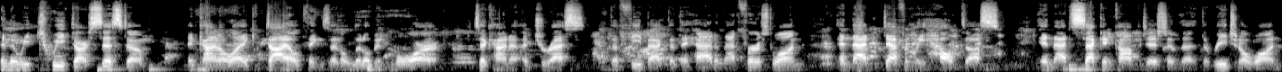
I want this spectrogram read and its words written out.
and then we tweaked our system and kind of like dialed things in a little bit more to kind of address the feedback that they had in that first one, and that definitely helped us in that second competition, the, the regional one,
